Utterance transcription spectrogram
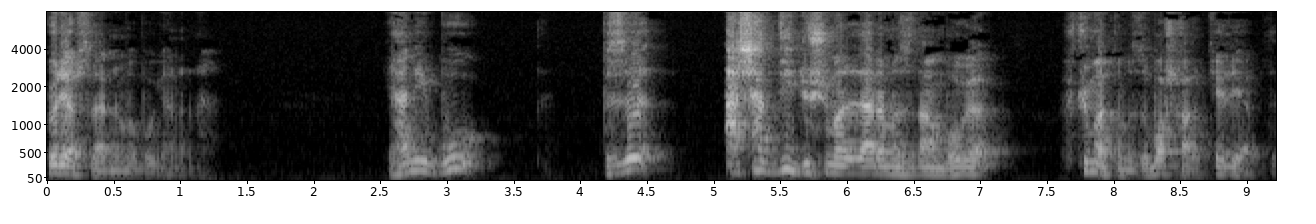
Ko'ryapsizlar nima bo'lganini. Ya'ni bu bizni ashaddiy dushmanlarimizdan bo'lgan hukumatimizni boshqarib kelyapti.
